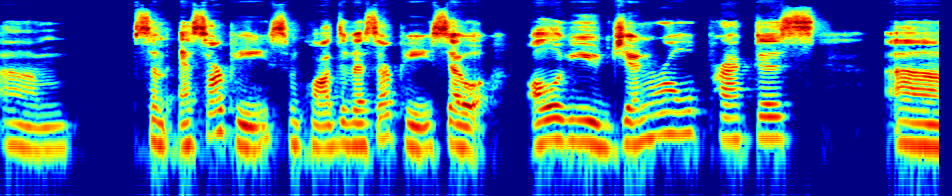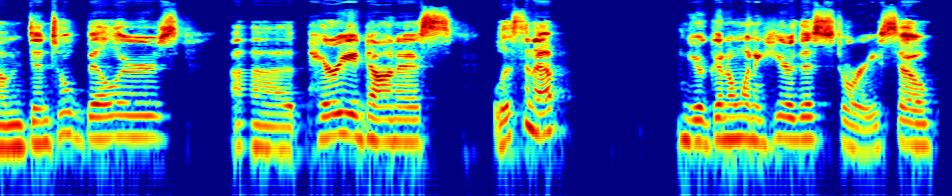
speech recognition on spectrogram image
um, some SRP, some quads of SRP. So, all of you general practice, um, dental billers, uh, periodontists, listen up. You're going to want to hear this story. So,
